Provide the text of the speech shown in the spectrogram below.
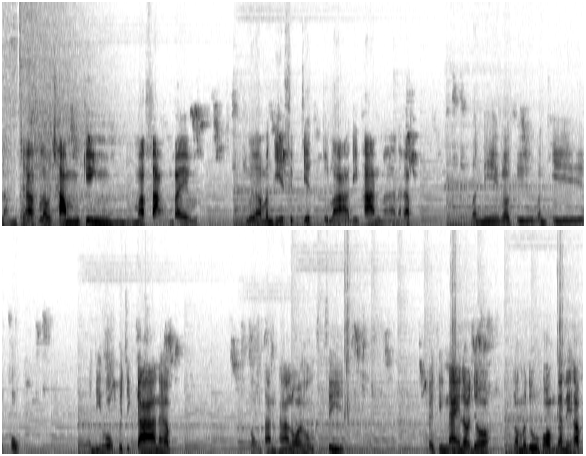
หลังจากเราชำกิ่งมะสังไปเมื่อวันที่ 17 ตุลาที่ผ่านมานะครับ วันนี้ก็คือวันที่ 6 วันที่ 6 พฤศจิกานนะครับ 2564 ไปถึงไหนแล้วเดี๋ยวเรามาดูพร้อมกันเลยครับ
